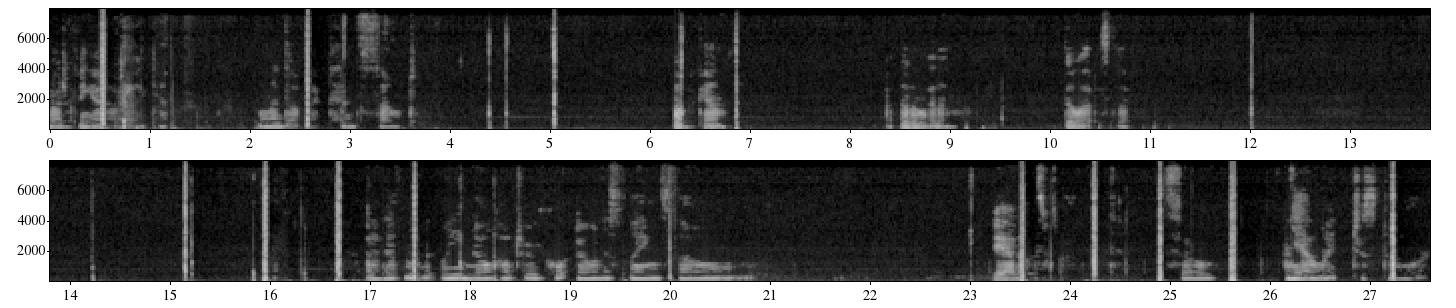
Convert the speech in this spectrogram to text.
I'm gonna try to figure out how I can wind up my pen sound. If I can. And then I'm gonna do other stuff. I definitely know how to record on this thing, so yeah, no, this was bad. So yeah, I might just do more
